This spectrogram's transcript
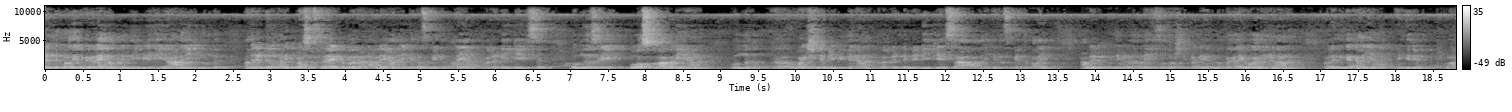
രണ്ട് പ്രതിഭകളെ നമ്മൾ ഇന്ന് ഈ വേദിയിൽ ആദരിക്കുന്നുണ്ട്. അത് രണ്ടും അതിപ്രശസ്തരായിട്ടുള്ളവരാണ്. അവരെ ആദരിക്കുന്ന സമയത്ത് പറയാം. അവരുടെ ഡീറ്റെയിൽസ്. ഒന്ന് ശ്രീ ബോസ് ഭാവനയാണ്. ഒന്ന് വൈഷ്ണവി വിമനാണ് അവർ രണ്ടിന്റെ ഡീറ്റെയിൽസ് ആ ആദരിക്കുന്ന സമയത്ത് പറയും. അവരും നിങ്ങൾ നമ്മുടെ ഈ സന്തോഷത്തിൽ പങ്കുചേരുന്നു നമ്മുടെ കരയോഗ അംഗങ്ങളാണ് അവരെ നിങ്ങൾക്കറിയാം എങ്കിലും ആ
